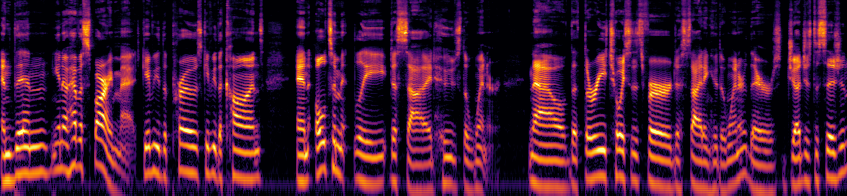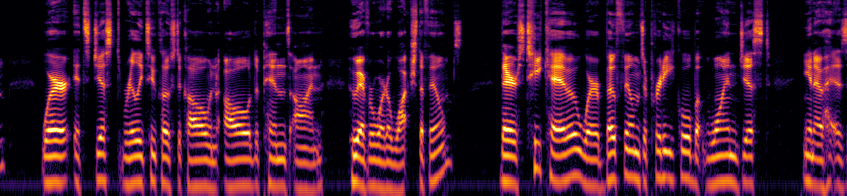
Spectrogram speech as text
and then, you know, have a sparring match. Give you the pros, give you the cons, and ultimately decide who's the winner. Now, the three choices for deciding who the winner there's judge's decision, where it's just really too close to call and all depends on whoever were to watch the films. There's TKO, where both films are pretty equal, but one just, you know, has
